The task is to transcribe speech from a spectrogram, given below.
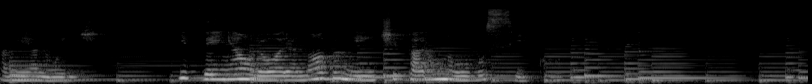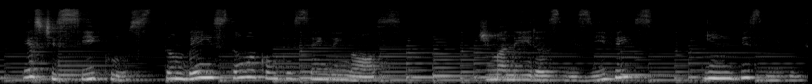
à meia-noite e vem a aurora novamente para um novo ciclo. Estes ciclos também estão acontecendo em nós, de maneiras visíveis e invisíveis.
